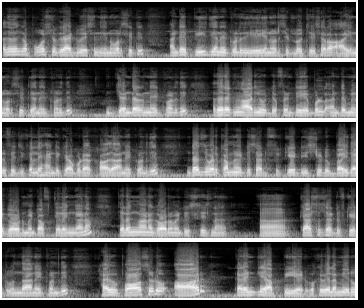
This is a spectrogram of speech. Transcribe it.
అదేవిధంగా పోస్ట్ గ్రాడ్యుయేషన్ యూనివర్సిటీ అంటే పీజీ అనేటువంటిది ఏ యూనివర్సిటీలో చేశారో ఆ యూనివర్సిటీ అనేటువంటిది జెండర్ అనేటువంటిది అదే రకంగా ఆర్ యూ డిఫరెంట్ ఏబుల్డ్ అంటే మీరు ఫిజికల్లీ హ్యాండిక్యాప్డ్ కాదా అనేటువంటిది. Does your community certificate issued by the government of Telangana Telangana government ఇచ్చిన క్యాస్ట్ సర్టిఫికేట్ ఉందా అనేటువంటిది. Have passed or currently appeared ఒకవేళ మీరు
